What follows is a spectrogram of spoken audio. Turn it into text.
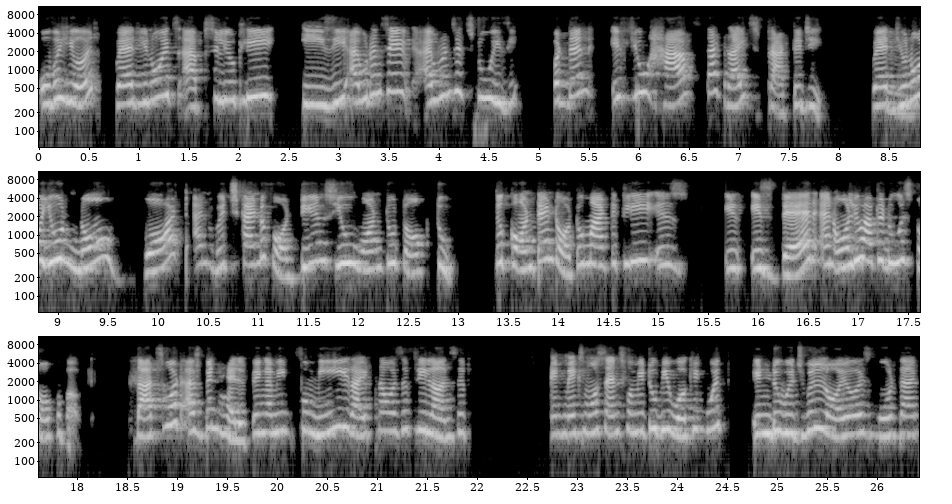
over here, where you know it's absolutely easy. I wouldn't say I wouldn't say it's too easy, but then if you have that right strategy, where you Mhm. know you know what and which kind of audience you want to talk to, the content automatically is is, is there, and all you have to do is talk about it. That's what I've been helping. I mean, for me right now as a freelancer, it makes more sense for me to be working with individual lawyers more than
